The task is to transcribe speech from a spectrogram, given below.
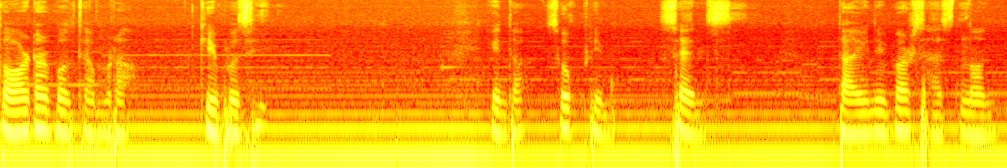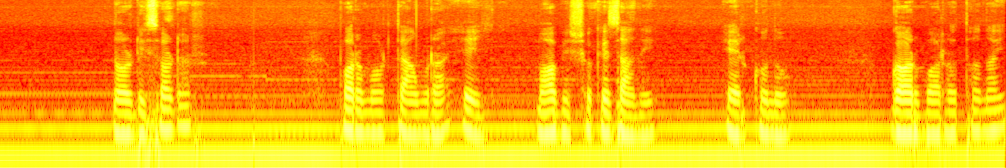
তো অর্ডার বলতে আমরা কি বুঝি? In the supreme sense the universe has known no disorder পরমর্তে আমরা এই মহাবিশ্বকে জানি, এর কোনো গড়বড়তা নাই,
